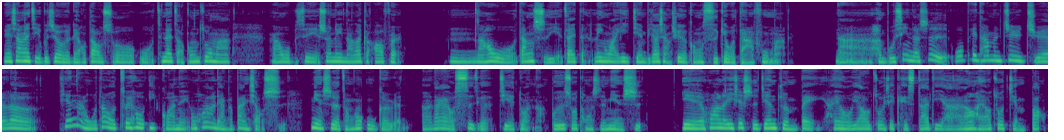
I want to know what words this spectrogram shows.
因为上一集不是有聊到说我正在找工作吗？然后我不是也顺利拿到个 offer，嗯，然后我当时也在等另外一间比较想去的公司给我答复嘛。那很不幸的是，我被他们拒绝了。天哪，我到了最后一关诶，我花了两个半小时。面试了总共五个人，呃，大概有四个阶段啊，不是说同时面试，也花了一些时间准备，还有要做一些 case study 啊，然后还要做简报。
